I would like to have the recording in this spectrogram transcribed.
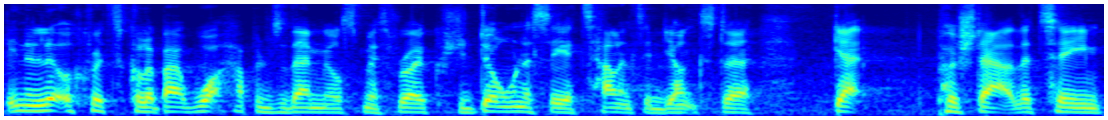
been a little critical about what happens with Emil Smith Rowe because you don't want to see a talented youngster get pushed out of the team.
